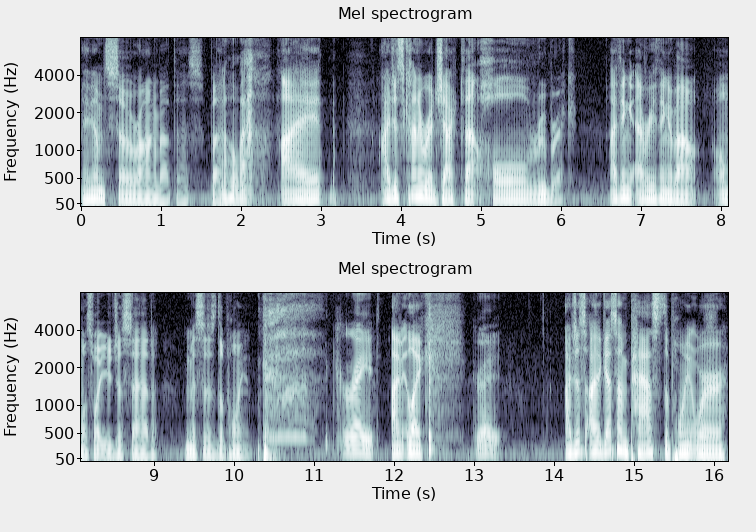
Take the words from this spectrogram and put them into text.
maybe I'm so wrong about this, but Oh wow! I I just kind of reject that whole rubric. I think everything about almost what you just said misses the point. Great, I mean like great. I just I guess I'm past the point where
